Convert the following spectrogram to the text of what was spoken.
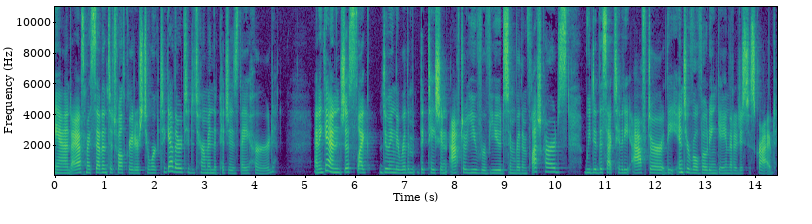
And I asked my 7th to 12th graders to work together to determine the pitches they heard. And again, just like doing the rhythm dictation after you've reviewed some rhythm flashcards, we did this activity after the interval voting game that I just described,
